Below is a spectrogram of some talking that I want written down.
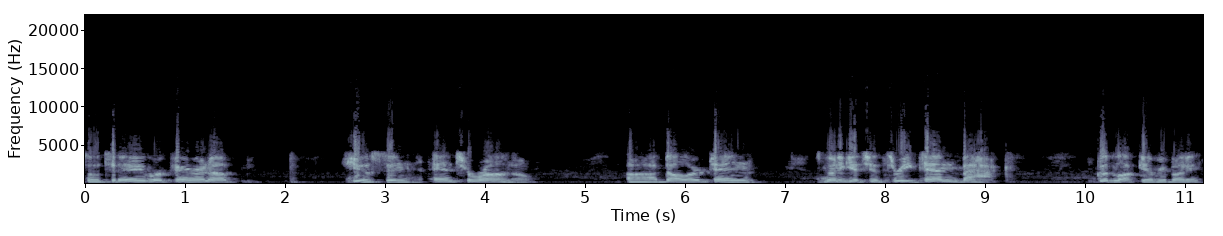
So today we're pairing up Houston and Toronto. Uh, dollar uh, ten is going to get you three ten back. Good luck, everybody.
